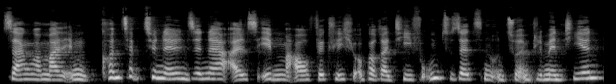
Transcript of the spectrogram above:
sagen wir mal, im konzeptionellen Sinne als eben auch wirklich operativ umzusetzen und zu implementieren,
